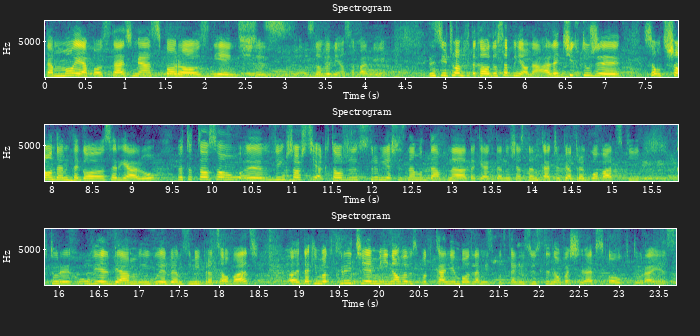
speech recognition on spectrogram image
ta moja postać miała sporo zdjęć z, z nowymi osobami, więc nie czułam się taka odosobniona, ale ci, którzy są trzonem tego serialu, no to to są e, w większości aktorzy, z którymi ja się znam od dawna, tak jak Danusia Stanka czy Piotrek Głowacki, których uwielbiam i uwielbiam z nimi pracować. E, Takim odkryciem i nowym spotkaniem było dla mnie spotkanie z Justyną Wasilewską, która jest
